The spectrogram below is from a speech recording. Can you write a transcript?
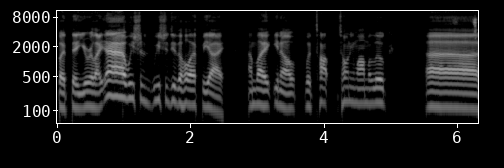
but then you were like, "Yeah, we should we should do the whole FBI. I'm like, you know, with top, Tony Mamaluke, uh,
